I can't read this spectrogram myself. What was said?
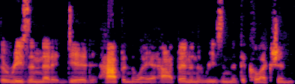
the reason that it did happen the way it happened and the reason that the collection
